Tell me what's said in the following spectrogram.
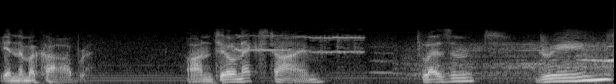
in the macabre. Until next time, pleasant dreams.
